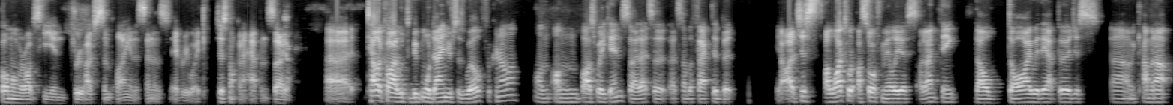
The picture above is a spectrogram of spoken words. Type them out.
Paul Momirovski and Drew Hutchison playing in the centres every week. Just not going to happen. So, Yep. uh, Talakai looked a bit more dangerous as well for Cronulla on on last weekend. So that's a that's another factor. But yeah, I just I liked what I saw from Ilias. I don't think they'll die without Burgess um, coming up,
